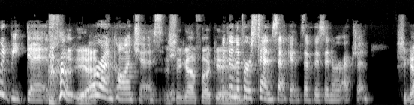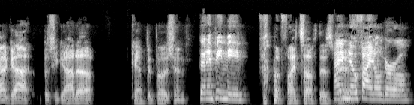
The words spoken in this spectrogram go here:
would be dead yeah. or unconscious She got fucking within the first 10 seconds of this interaction. She got got, but she got up, kept it pushing, Couldn't be me. fights off this. I am no final girl.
